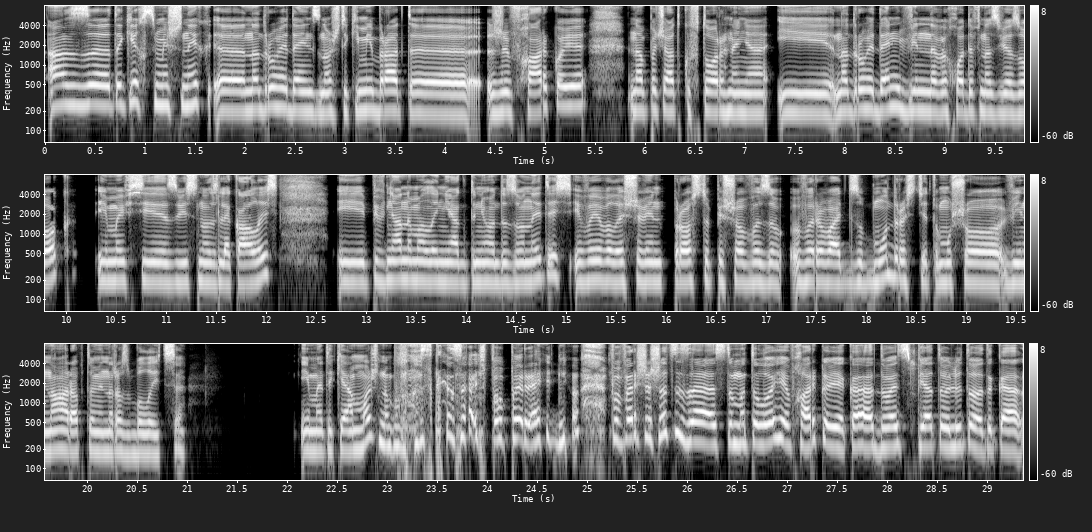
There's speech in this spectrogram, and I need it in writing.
А з таких смішних е, на другий день знову ж таки, мій брат е, жив в Харкові на початку вторгнення, і на другий день він не виходив на зв'язок. І ми всі, звісно, злякались, і півдня не могли ніяк до нього дозвонитись, і виявилося, що він просто пішов виривати зуб мудрості, тому що війна раптом він розболиться. І ми такі, а можна було сказати попередньо. По-перше, що це за стоматологія в Харкові, яка 25 лютого така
